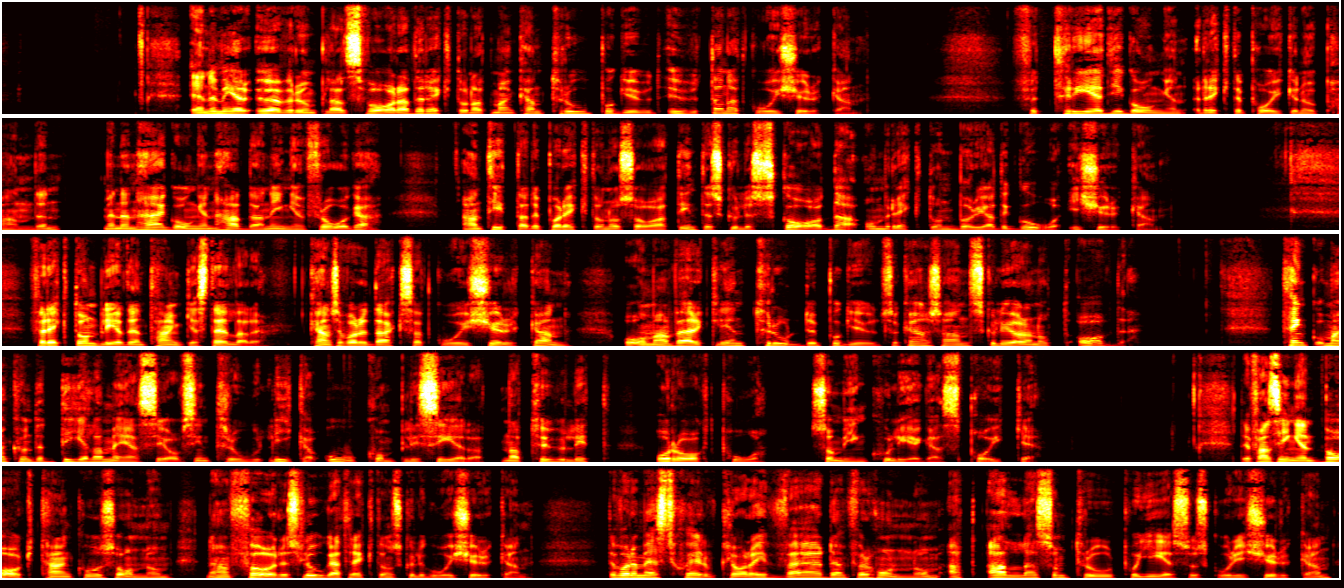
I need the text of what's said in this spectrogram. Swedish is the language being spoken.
Ännu mer överrumplad svarade rektorn att man kan tro på Gud utan att gå i kyrkan. För tredje gången räckte pojken upp handen men den här gången hade han ingen fråga. Han tittade på rektorn och sa att det inte skulle skada om rektorn började gå i kyrkan. För rektorn blev det en tankeställare. Kanske var det dags att gå i kyrkan och om han verkligen trodde på Gud så kanske han skulle göra något av det. Tänk om man kunde dela med sig av sin tro lika okomplicerat, naturligt och rakt på som min kollegas pojke. Det fanns ingen baktanke hos honom när han föreslog att rektorn skulle gå i kyrkan. Det var det mest självklara i världen för honom att alla som tror på Jesus går i kyrkan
